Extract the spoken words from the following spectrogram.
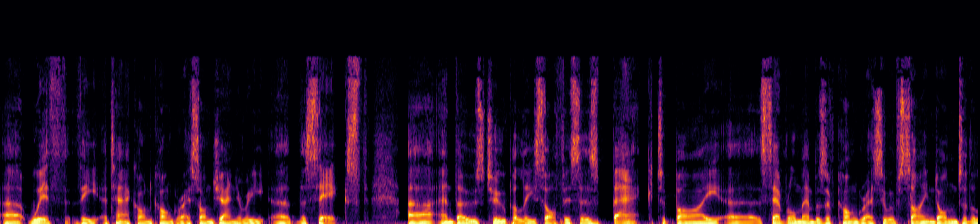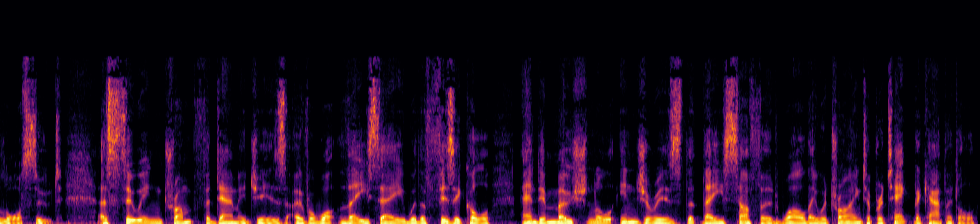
uh, with the attack on Congress on January uh, the 6th. and those two police officers, backed by several members of Congress who have signed on to the lawsuit, are suing Trump for damages over what they say were the physical and emotional injuries that they suffered while they were trying to protect the Capitol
